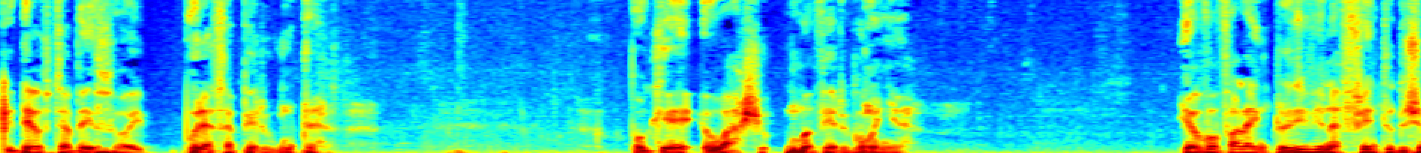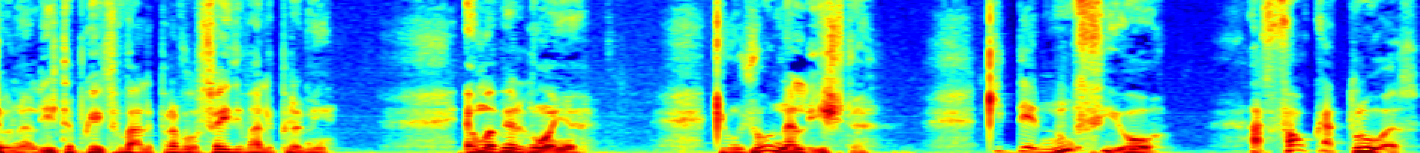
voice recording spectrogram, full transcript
Que Deus te abençoe por essa pergunta. Porque eu acho uma vergonha. Eu vou falar, inclusive, na frente do jornalista, porque isso vale para vocês e vale para mim. É uma vergonha que um jornalista que denunciou as falcatruas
